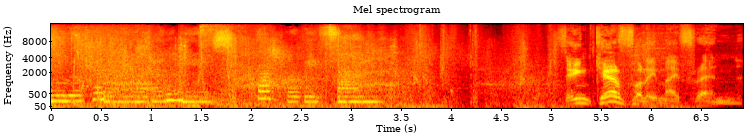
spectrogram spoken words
We will kill your enemies. That will be fun. Think carefully, my friend.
